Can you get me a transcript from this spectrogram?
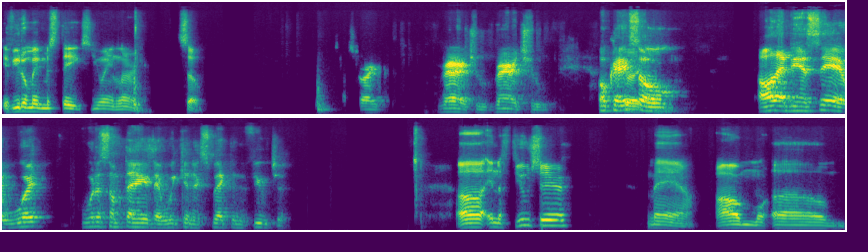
if you don't make mistakes, you ain't learning. So that's right. Very true. Very true. Okay, very so all that being said, what what are some things that we can expect in the future? Uh, in the future, man, um, um,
